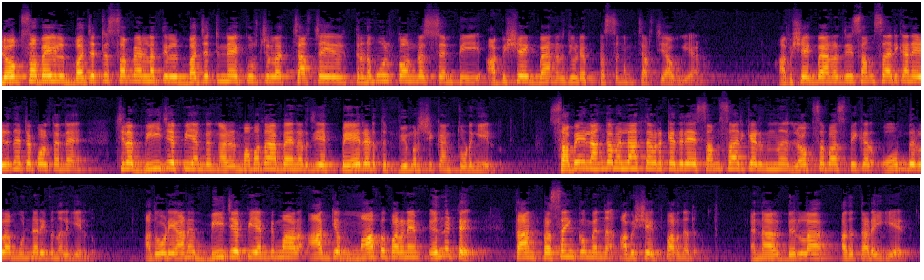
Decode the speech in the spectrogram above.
ലോക്സഭയിൽ ബജറ്റ് സമ്മേളനത്തിൽ ബജറ്റിനെ കുറിച്ചുള്ള ചർച്ചയിൽ തൃണമൂൽ കോൺഗ്രസ് എം പി അഭിഷേക് ബാനർജിയുടെ പ്രസംഗം ചർച്ചയാവുകയാണ്. അഭിഷേക് ബാനർജി സംസാരിക്കാൻ എഴുന്നേറ്റപ്പോൾ തന്നെ ചില ബി ജെ പി അംഗങ്ങൾ മമതാ ബാനർജിയെ പേരെടുത്ത് വിമർശിക്കാൻ തുടങ്ങിയിരുന്നു. സഭയിൽ അംഗമല്ലാത്തവർക്കെതിരെ സംസാരിക്കരുതെന്ന് ലോക്സഭാ സ്പീക്കർ ഓം ബിർള മുന്നറിയിപ്പ് നൽകിയിരുന്നു. അതോടെയാണ് ബി ജെ പി എം പിമാർ ആദ്യം മാപ്പ് പറയണം എന്നിട്ട് താൻ പ്രസംഗിക്കുമെന്ന് അഭിഷേക് പറഞ്ഞത്. എന്നാൽ ബിർള അത് തടയുകയായിരുന്നു.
